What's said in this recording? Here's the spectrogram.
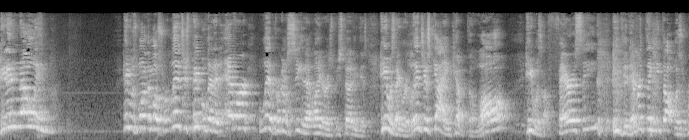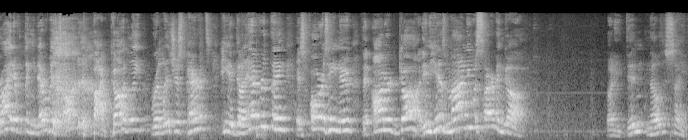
He didn't know him. He was one of the most religious people that had ever lived. We're going to see that later as we study this. He was a religious guy. He kept the law. He was a Pharisee. He did everything he thought was right, everything he'd ever been taught by godly, religious parents. He had done everything as far as he knew that honored God. In his mind, he was serving God. But he didn't know the Savior.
